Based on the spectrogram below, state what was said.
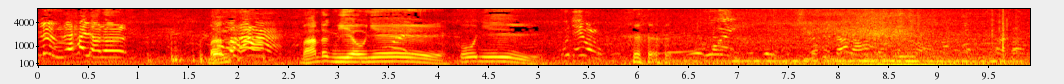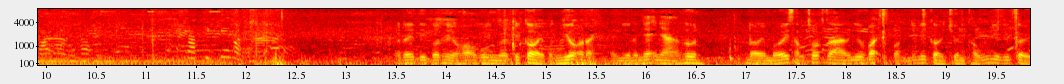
lử đây hay giờ là bán bán được nhiều nhỉ cô nhi ở đây thì có thể họ dùng cái cởi bằng nhựa này nhìn nó nhẹ nhàng hơn. Đời mới sản xuất ra như vậy còn những cái cởi truyền thống như cái cởi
